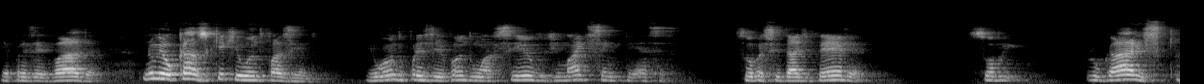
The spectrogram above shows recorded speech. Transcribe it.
é preservada. No meu caso, o que, que eu ando fazendo? Eu ando preservando um acervo de mais de 100 peças sobre a Cidade Velha, sobre lugares que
